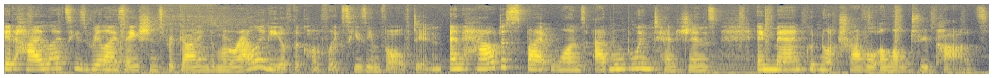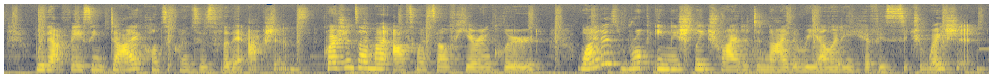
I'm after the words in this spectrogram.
it highlights his realizations regarding the morality of the conflicts he's involved in, and how, despite one's admirable intentions, a man could not travel along two paths without facing dire consequences for their actions. Questions I might ask myself here include why does Rooke initially try to deny the reality of his situation?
